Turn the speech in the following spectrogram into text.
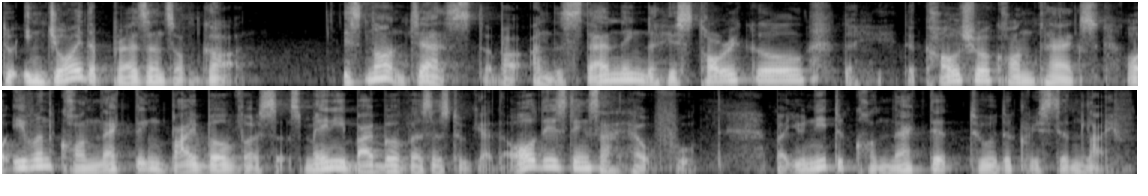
to enjoy the presence of God, it's not just about understanding the historical, the, the cultural context, or even connecting Bible verses, many Bible verses together. All these things are helpful, but you need to connect it to the Christian life.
